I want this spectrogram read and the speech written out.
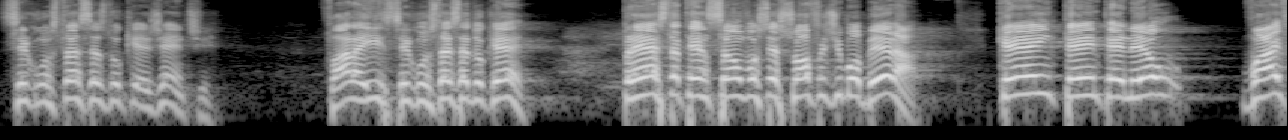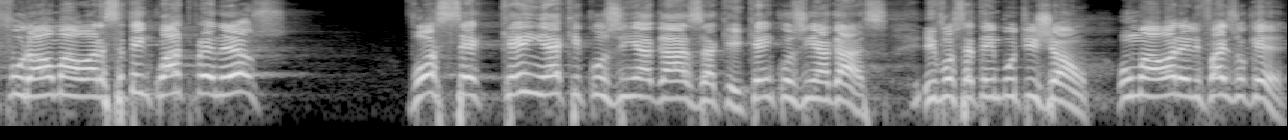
Circunstâncias do que, gente? Fala aí, circunstâncias do que? Presta atenção, você sofre de bobeira. Quem tem pneu vai furar uma hora. Você tem quatro pneus. Você, quem é que cozinha gás aqui? Quem cozinha gás? E você tem botijão. Uma hora ele faz o quê?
